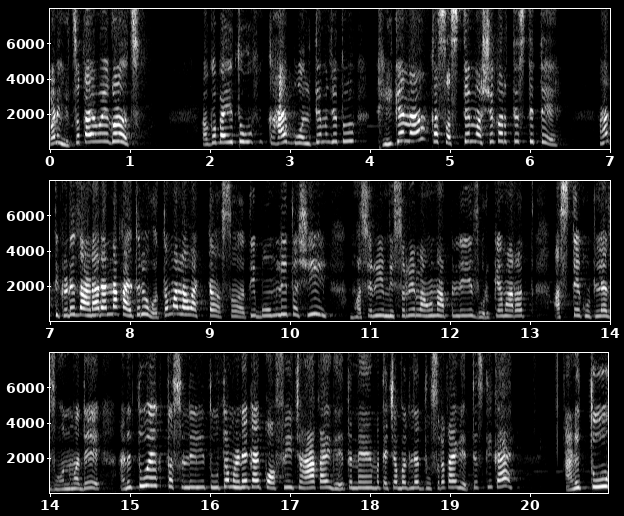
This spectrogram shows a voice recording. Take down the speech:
पण हिचं काय वेगळंच? अगं बाई तू काय बोलते? म्हणजे तू ठीक आहे ना? का सस्ते नशे करतेस तिथे? हां तिकडे जाणाऱ्यांना काहीतरी होतं मला वाटतं असं. ती बोंबली तशी म्हसरी मिसरी लावून आपली झुरके मारत असते कुठल्या झोनमध्ये. आणि तू एक तसली तू तर म्हणे काय कॉफी चहा काय घेत नाही मग त्याच्या बदल्यात दुसरं काय घेतेस की काय? आणि तू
